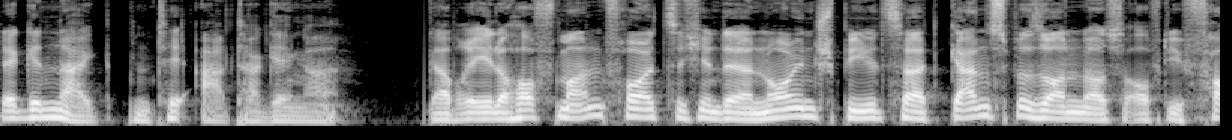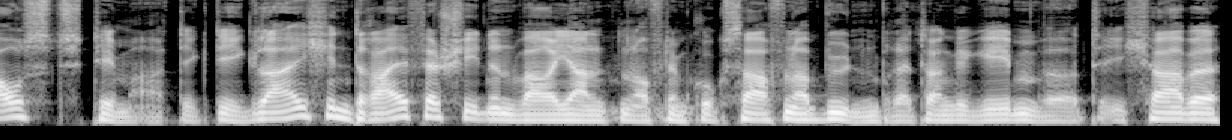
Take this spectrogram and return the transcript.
der geneigten Theatergänger. Gabriele Hoffmann freut sich in der neuen Spielzeit ganz besonders auf die Faust-Thematik, die gleich in drei verschiedenen Varianten auf dem Cuxhavener Bühnenbrettern gegeben wird. Ich habe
